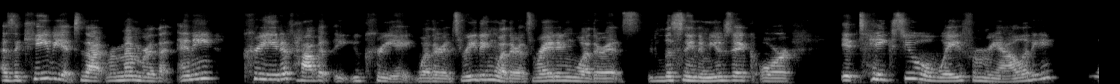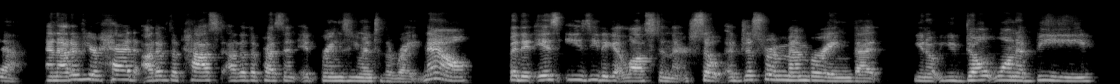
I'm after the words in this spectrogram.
as a caveat to that, remember that any creative habit that you create, whether it's reading, whether it's writing, whether it's listening to music, or it takes you away from reality. Yeah. And out of your head, out of the past, out of the present, it brings you into the right now. But it is easy to get lost in there. So, uh, just remembering that, you know, you don't want to be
